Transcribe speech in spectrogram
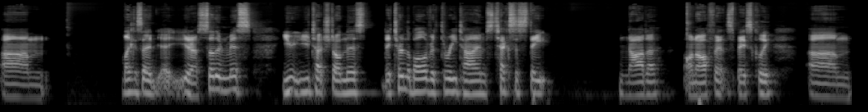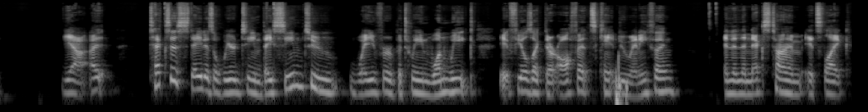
Um, like I said, you know, Southern Miss. You you touched on this. They turned the ball over three times. Texas State, nada on offense, basically. Um, yeah, I Texas State is a weird team. They seem to waver between one week it feels like their offense can't do anything, and then the next time it's like,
